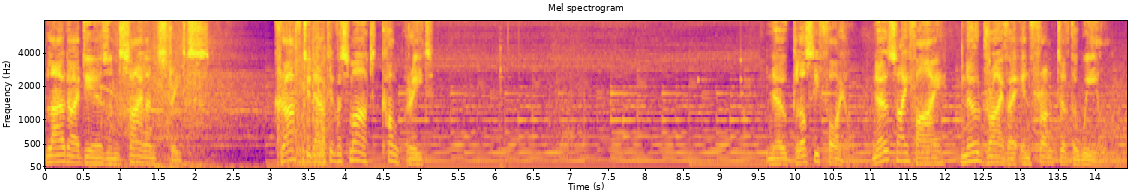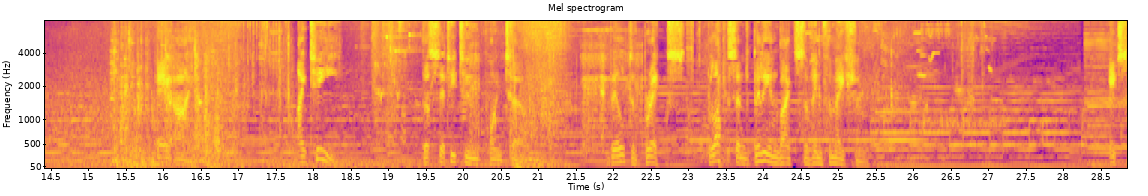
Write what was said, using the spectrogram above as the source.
loud ideas and silent streets. Crafted out of a smart concrete. No glossy foil, no sci-fi, no driver in front of the wheel. AI. IT. The City 2.0. Built of bricks, blocks and billion bytes of information. It's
